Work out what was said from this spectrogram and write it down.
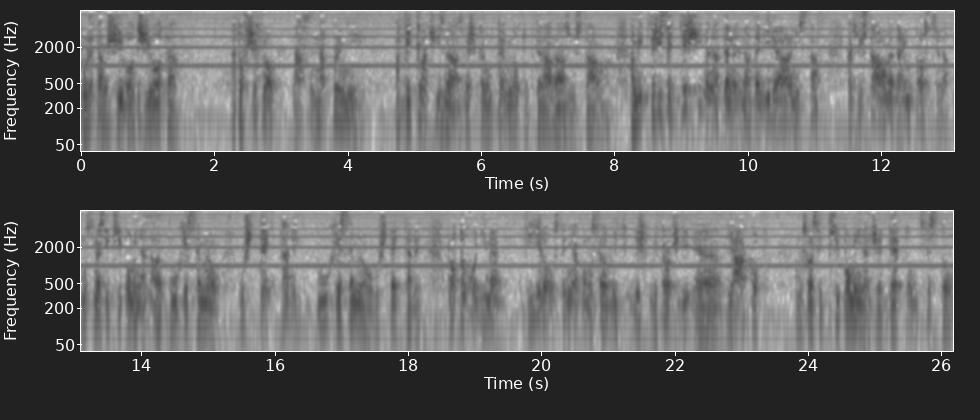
Bude tam život, života. A to všechno nás naplní a vytlačí z nás veškerou temnotu, která v nás zůstává. A my, kteří se těšíme na ten, na ten ideální stav, tak zůstáváme tady uprostřed a musíme si připomínat, ale Bůh je se mnou, už teď tady, Bůh je se mnou, už teď tady. Proto chodíme vírou, stejně jako musel vy, vykročit e, Jákob a musel si připomínat, že jde tou cestou,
